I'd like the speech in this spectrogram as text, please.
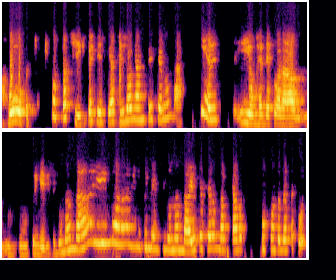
a roupa, que fosse da tia, que pertencia a tia, jogar no terceiro andar. E eles iam redecorar o, o, primeiro e segundo andar e morar ali no primeiro e segundo andar, e o terceiro andar ficava por conta dessa coisa.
